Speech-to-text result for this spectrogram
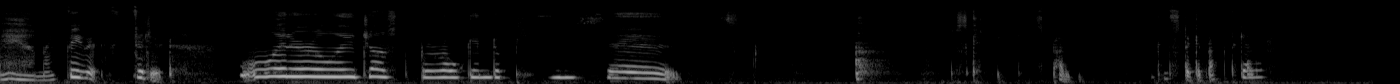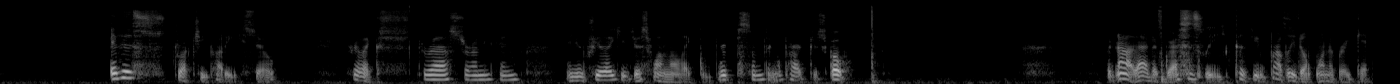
man, my favorite fidget literally just broke into pieces. Just kidding, it's putty. You can stick it back together. It is stretchy putty, so if you're like stressed or anything and you feel like you just want to like rip something apart, just go but not that aggressively because you probably don't want to break it.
